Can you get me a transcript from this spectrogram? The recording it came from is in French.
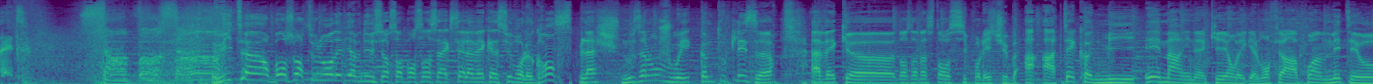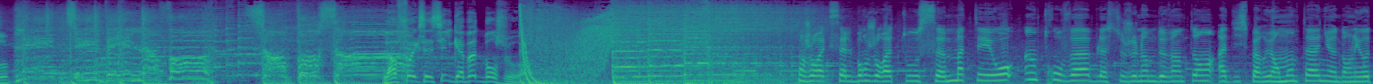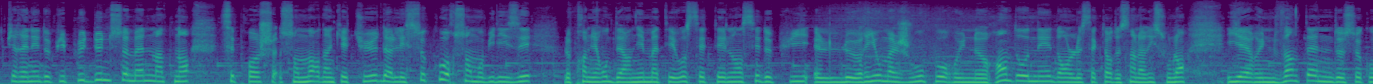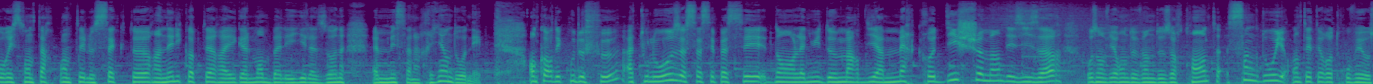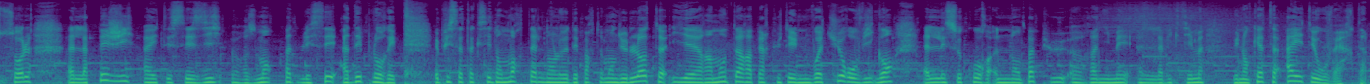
7. 8h, bonjour tout le monde et bienvenue sur 100% c'est Axel avec à suivre le grand splash. Nous allons jouer comme toutes les heures avec euh, dans un instant aussi pour les tubes AA Take On Me et Marina Kay. On va également faire un point météo. L'info avec Cécile Gabot, bonjour. Bonjour Axel, bonjour à tous. Mathéo, introuvable, ce jeune homme de 20 ans a disparu en montagne dans les Hautes-Pyrénées depuis plus d'une semaine maintenant. Ses proches sont morts d'inquiétude. Les secours sont mobilisés. Le 1er août dernier, Mathéo s'était lancé depuis le Rio Majou pour une randonnée dans le secteur de Saint-Lary-Soulan. Hier, une vingtaine de secouristes ont arpenté le secteur. Un hélicoptère a également balayé la zone, mais ça n'a rien donné. Encore des coups de feu à Toulouse. Ça s'est passé dans la nuit de mardi à mercredi, chemin des Isards aux environs de 22h30. Cinq douilles ont été retrouvées au sol. La PJ a été saisie. Heureusement, pas de blessés à déplorer. Et puis cet accident mortel dans le département du Lot. Hier, un motard a percuté une voiture au Vigan. Les secours n'ont pas pu ranimer la victime. Une enquête a été ouverte.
